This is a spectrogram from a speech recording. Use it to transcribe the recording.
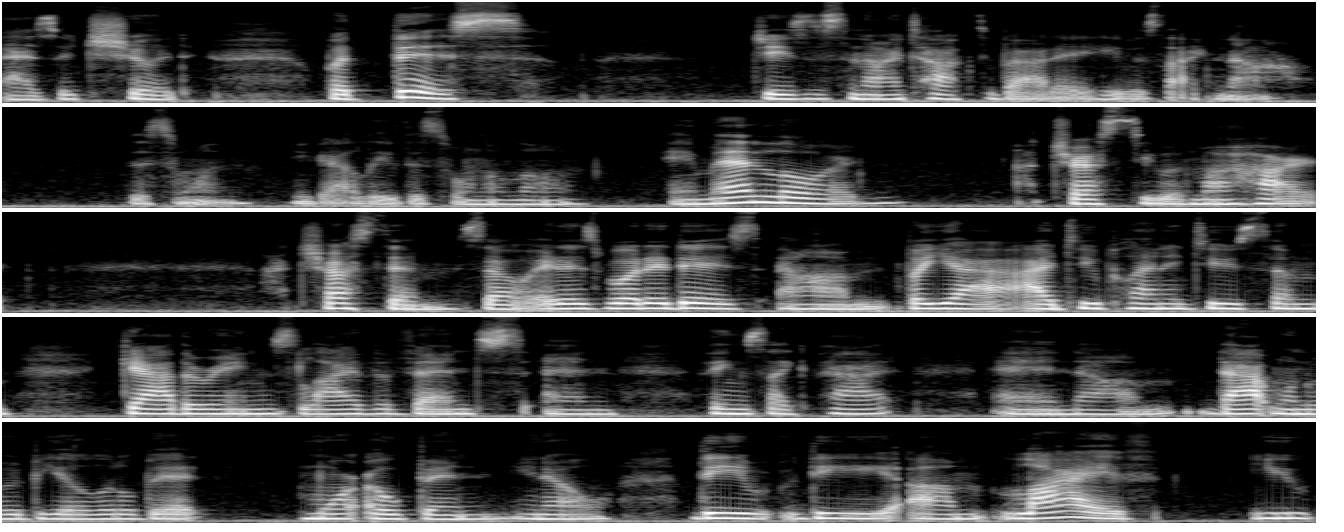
as it should. But this, Jesus and I talked about it. He was like, "Nah, this one, you gotta leave this one alone." Amen, Lord. I trust you with my heart trust him. So it is what it is. Um, but yeah, I do plan to do some gatherings, live events, and things like that. And um, that one would be a little bit more open. You know, the the um, live you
